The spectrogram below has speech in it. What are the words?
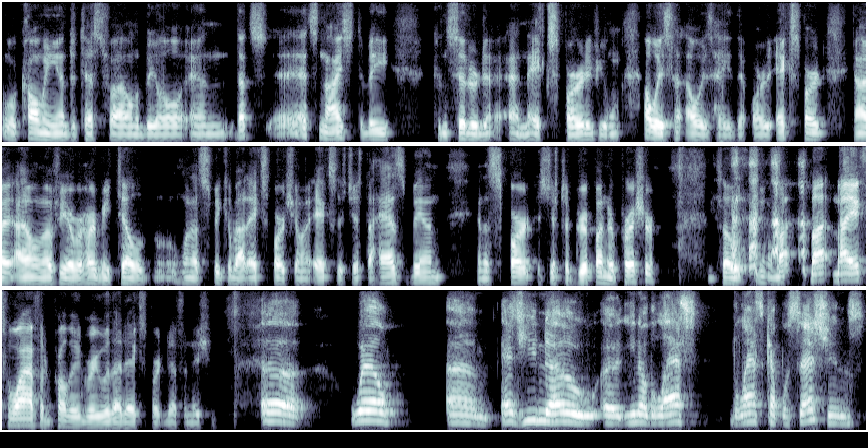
will call me in to testify on a bill. And that's it's nice to be considered an expert if you want. Always always hate that word expert. I, I, don't know if you ever heard me tell when i speak about experts you know x is just a has been and a spurt is just a drip under pressure. So you know, my, my, my, ex-wife would probably agree with that expert definition. Uh, well um, as you know uh, you know the last the last couple of sessions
